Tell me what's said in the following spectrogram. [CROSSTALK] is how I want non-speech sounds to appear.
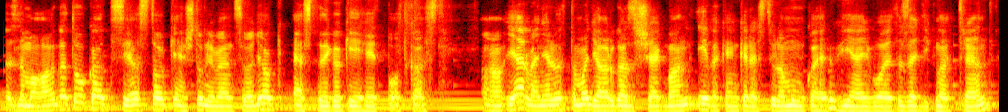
Üdvözlöm a hallgatókat, sziasztok, én Stubli Bence vagyok, ez pedig a G7 Podcast. A járvány előtt a magyar gazdaságban éveken keresztül a munkaerőhiány volt az egyik nagy trend,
